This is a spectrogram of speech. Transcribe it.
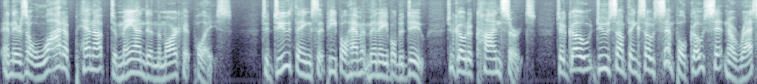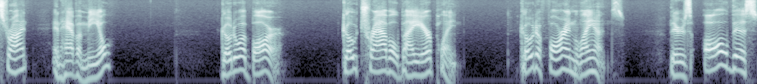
And there's a lot of pent up demand in the marketplace to do things that people haven't been able to do, to go to concerts, to go do something so simple. Go sit in a restaurant and have a meal. Go to a bar. Go travel by airplane. Go to foreign lands. There's all this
